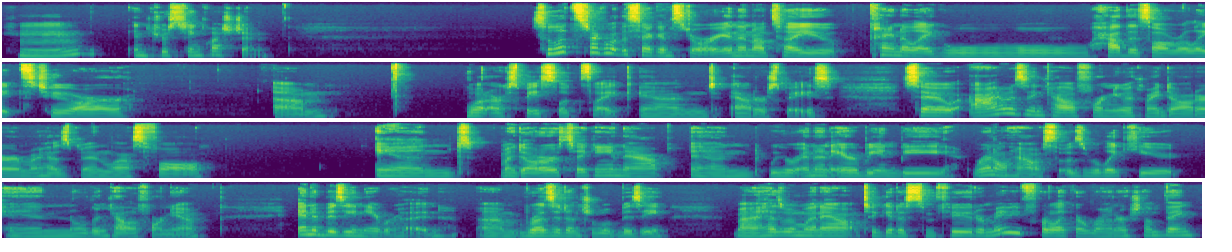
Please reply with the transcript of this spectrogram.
Hmm, interesting question. So let's talk about the second story, and then I'll tell you kind of like how this all relates to our, um, what our space looks like and outer space. So I was in California with my daughter and my husband last fall, and my daughter was taking a nap, and we were in an Airbnb rental house that was really cute in Northern California, in a busy neighborhood, um, residential but busy my husband went out to get us some food or maybe for like a run or something.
